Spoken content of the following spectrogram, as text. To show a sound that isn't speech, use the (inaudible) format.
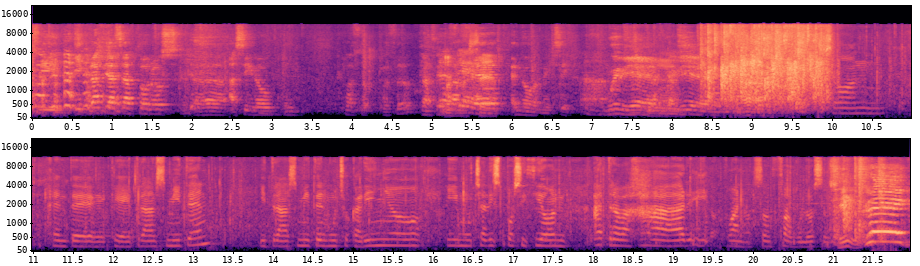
Sí, y gracias a todos, eh, ha sido un placer, placer, Placer. Muy bien, muy bien. Son gente que transmiten y transmiten mucho cariño y mucha disposición a trabajar y bueno, son fabulosos. Sí. Greg.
